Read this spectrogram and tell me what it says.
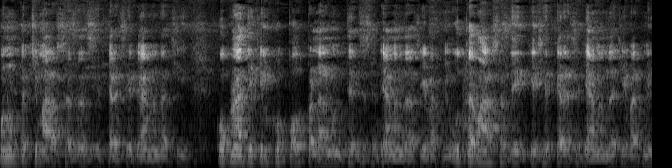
म्हणून पश्चिम महाराष्ट्राच्या शेतकऱ्यासाठी आनंदाची कोकणात देखील खूप पाऊस पडणार आहे म्हणून त्यांच्यासाठी आनंदाची बातमी. उत्तर महाराष्ट्रात देखील शेतकऱ्यासाठी आनंदाची बातमी.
